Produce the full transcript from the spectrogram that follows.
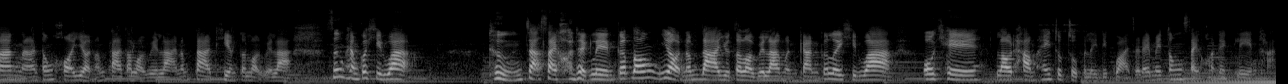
มากๆนะต้องคอยหยอดน้ำตาตลอดเวลาน้ำตาเทียมตลอดเวลา ซึ่งแพมก็คิดว่าถึงจะใส่คอนแทคเลนส์ก็ต้องหยอดน้ำตาอยู่ตลอดเวลาเหมือนกัน ก็เลยคิดว่าโอเค เราทำให้จบๆไปเลยดีกว่า จะได้ไม่ต้องใส่คอนแทคเลนส์ค่ะ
